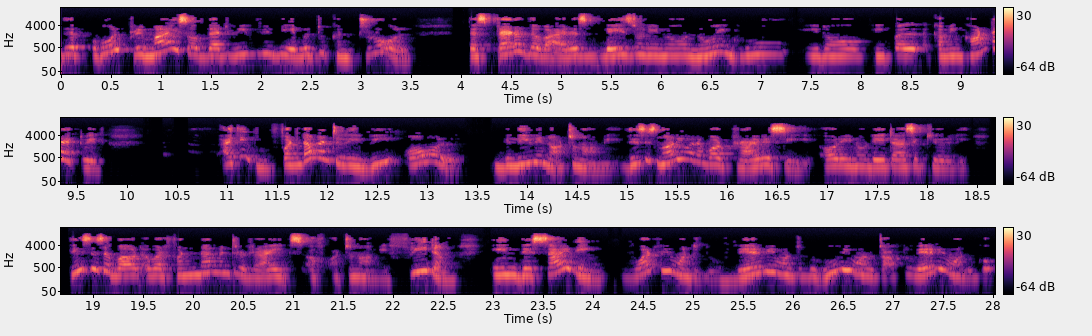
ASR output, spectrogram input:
the whole premise of that we will be able to control the spread of the virus based on you know knowing who you know people come in contact with. I think fundamentally we all believe in autonomy. This is not even about privacy or you know data security. This is about our fundamental rights of autonomy freedom in deciding what we want to do where we want to do who we want to talk to where we want to go.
